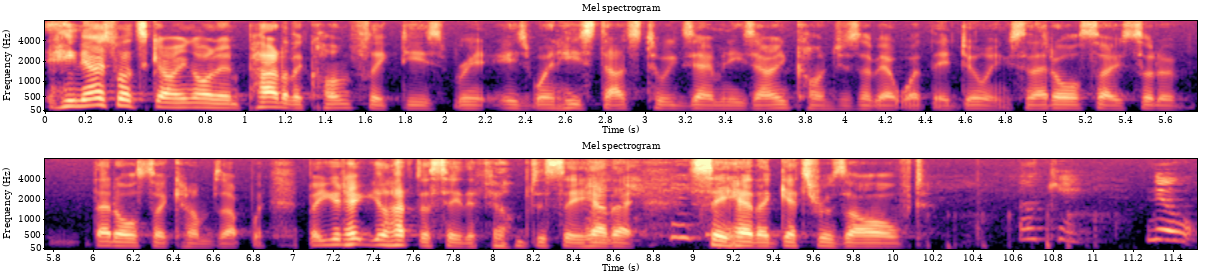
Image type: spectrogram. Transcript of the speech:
he knows what's going on, and part of the conflict is is when he starts to examine his own conscience about what they're doing. So that also sort of that also comes up with. But you'd ha- you'll have to see the film to see how that see how that gets resolved. Okay. No,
